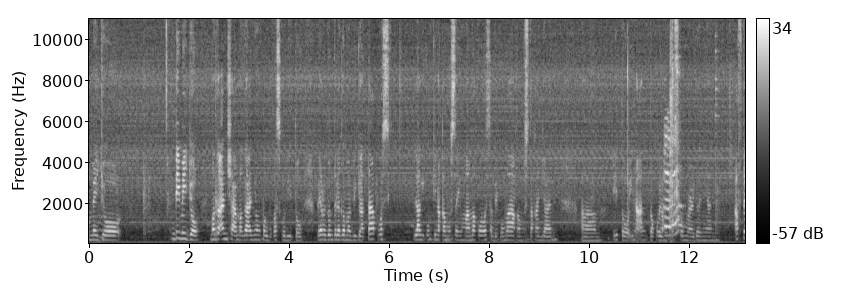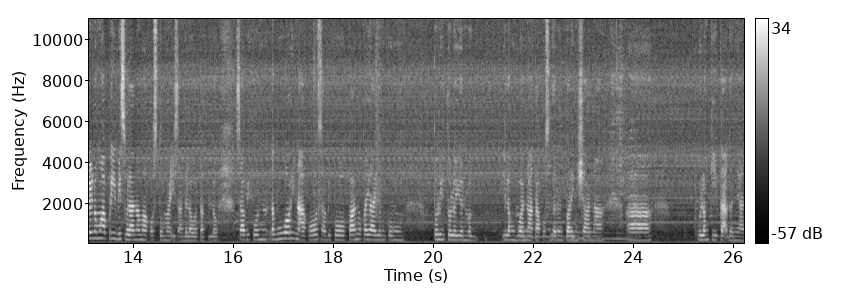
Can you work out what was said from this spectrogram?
medyo hindi medyo, magaan siya, magaan yung pagbukas ko dito. Pero doon talaga mabigat. Tapos, lagi kong kinakamusta yung mama ko. Sabi ko, ma, kamusta ka dyan? Um, ito, inaantok, walang customer, ganyan. After nung mga previous, wala na mga customer, isa, dalawa, tatlo. Sabi ko, nag-worry na ako. Sabi ko, paano kaya yun kung tuloy-tuloy yun mag ilang buwan na tapos ganun pa rin siya na ah, walang kita, ganyan.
